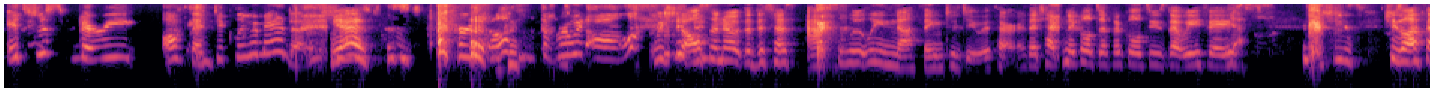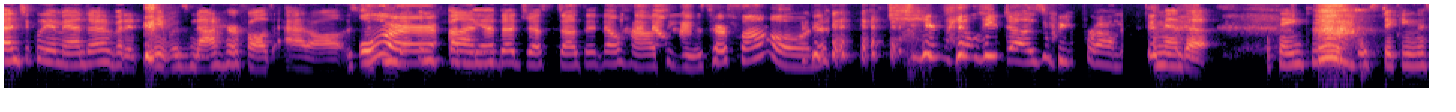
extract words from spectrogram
it's just very authentically Amanda. She Yes. herself through it all. We should also note that this has absolutely nothing to do with her. The technical difficulties that we face. She's she's authentically Amanda, but it, it was not her fault at all. Just or. Amanda just doesn't know how to use her phone. She really does. We promise. Amanda, thank you for sticking this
